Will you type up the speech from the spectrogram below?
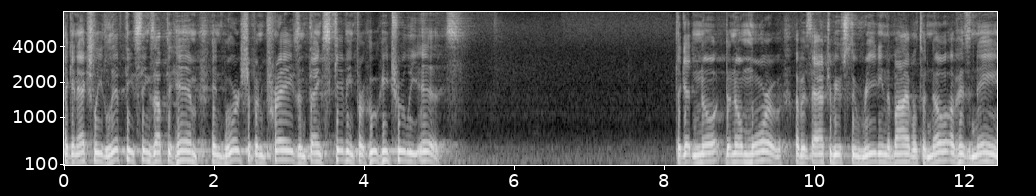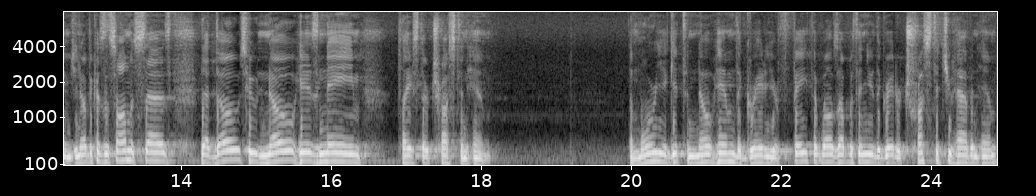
I can actually lift these things up to Him in worship and praise and thanksgiving for who He truly is. To get know, to know more of, of His attributes through reading the Bible, to know of His names, you know, because the psalmist says that those who know His name place their trust in Him. The more you get to know Him, the greater your faith that wells up within you, the greater trust that you have in Him.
